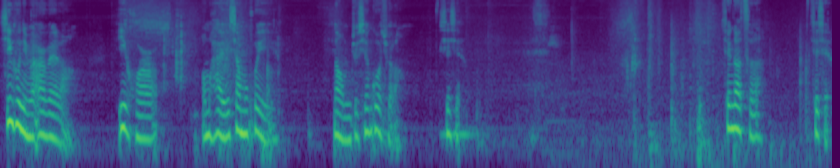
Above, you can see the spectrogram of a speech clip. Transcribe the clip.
辛苦你们二位了，一会儿我们还有一个项目会议，那我们就先过去了，谢谢。先告辞了，谢谢。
